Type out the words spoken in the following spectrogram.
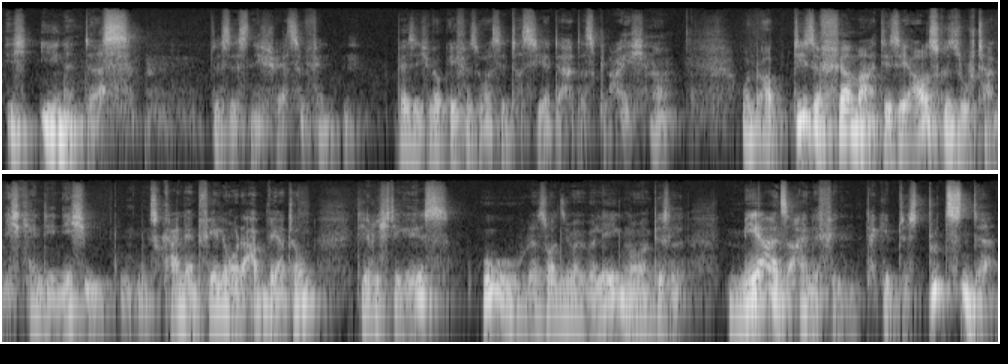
ich Ihnen das. Das ist nicht schwer zu finden. Wer sich wirklich für sowas interessiert, der hat das gleich. Ne? Und ob diese Firma, die Sie ausgesucht haben, ich kenne die nicht, ist keine Empfehlung oder Abwertung, die richtige ist, uh, da sollten Sie mal überlegen, ob ein bisschen mehr als eine finden. Da gibt es Dutzende.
